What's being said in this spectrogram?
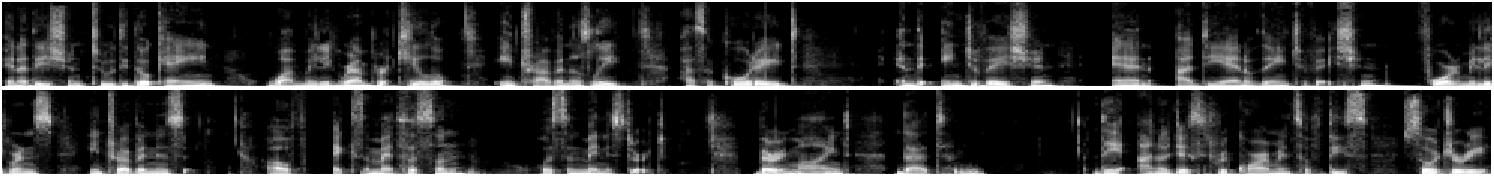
in addition to the lidocaine 1 milligram per kilo intravenously as a coated in the intubation and at the end of the intubation, 4 milligrams intravenous of dexamethasone was administered. Bear in mind that the analgesic requirements of this surgery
